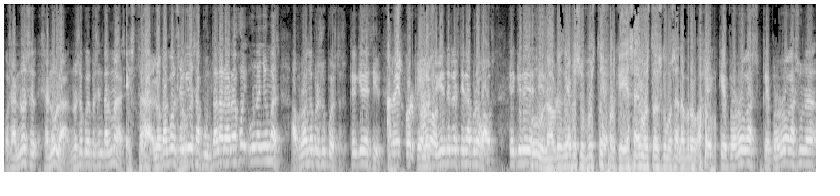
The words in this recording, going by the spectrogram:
o sea, no se, se anula, no se puede presentar más. Está. O sea, lo que ha conseguido No. es apuntalar a Rajoy un año más, aprobando presupuestos. ¿Qué quiere decir? A ver, por que los siguientes los tiene aprobados. ¿Qué quiere decir? Uh, no hables de Que- presupuestos que- porque ya sabemos todos cómo se han aprobado. que, que prorrogas que prorrogas una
